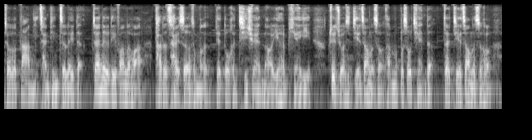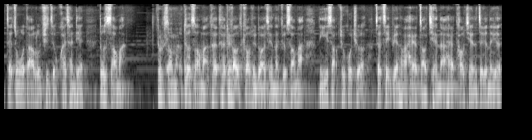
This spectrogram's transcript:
叫做大米餐厅之类的，在那个地方的话，它的菜色什么也都很齐全，然后也很便宜。最主要是结账的时候，他们不收钱的。在结账的时候，在中国大陆去这种快餐店都是扫码。都是扫码，都是扫码。他他告告诉你多少钱，那就扫码，你一扫就过去了。在这边的话，还要找钱呢，还要掏钱的，这个那个。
